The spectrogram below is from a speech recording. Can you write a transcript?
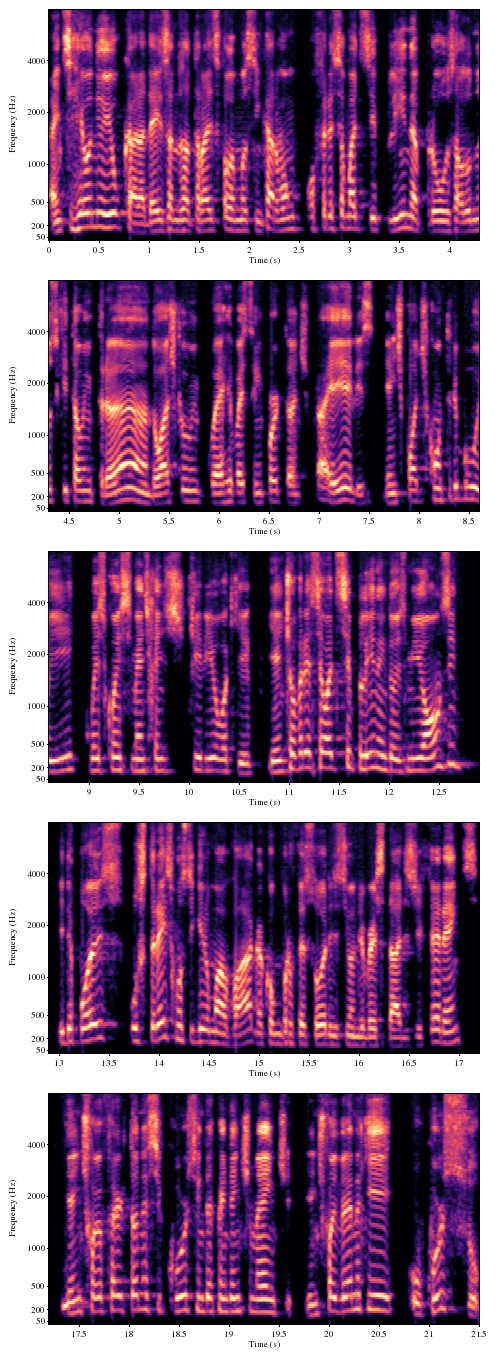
a gente se reuniu, cara, 10 anos atrás e falamos assim, cara, vamos oferecer uma disciplina para os alunos que estão entrando, eu acho que o InQR vai ser importante para eles, e a gente pode contribuir com esse conhecimento que a gente adquiriu aqui. E a gente ofereceu a disciplina em 2011, e depois os três conseguiram uma vaga como professores em universidades diferentes. E a gente foi ofertando esse curso independentemente. E a gente foi vendo que o curso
